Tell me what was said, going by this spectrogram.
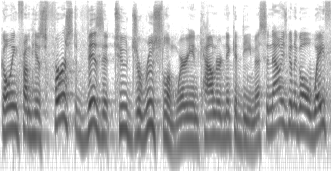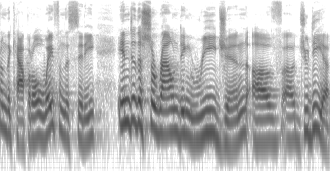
going from his first visit to Jerusalem, where he encountered Nicodemus, and now he's going to go away from the capital, away from the city, into the surrounding region of uh, Judea.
